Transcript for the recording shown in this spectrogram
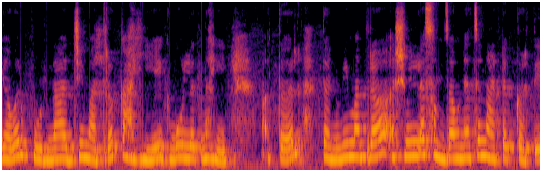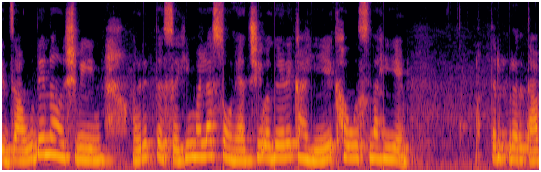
यावर पूर्ण आजी मात्र काही एक बोलत नाही. तर तन्वी मात्र अश्विनला समजावण्याचं नाटक करते. जाऊ दे ना अश्विन. अरे तसंही मला सोन्याची वगैरे काही एक हौस नाही आहे तर प्रताप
